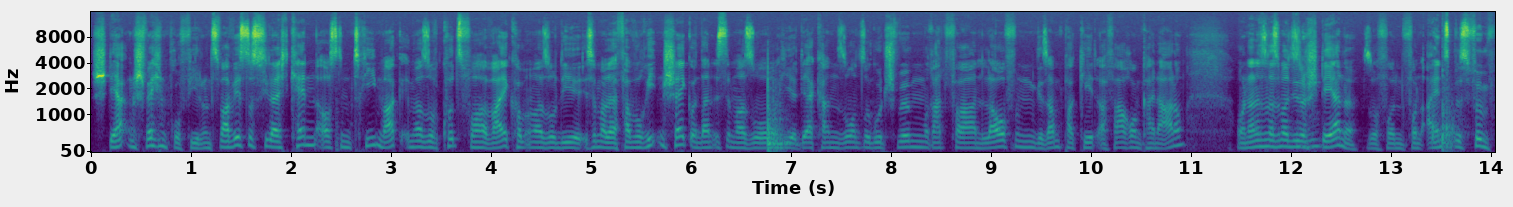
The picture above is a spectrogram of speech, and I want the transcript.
Stärken-Schwächen-Profil. Und zwar wirst du es vielleicht kennen aus dem Trimac, immer so kurz vor Hawaii kommt immer so die, ist immer der Favoritencheck und dann ist immer so, hier, der kann so und so gut schwimmen, Radfahren, laufen, Gesamtpaket, Erfahrung, keine Ahnung. Und dann sind das immer diese mhm. Sterne, so von, von 1 bis 5.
